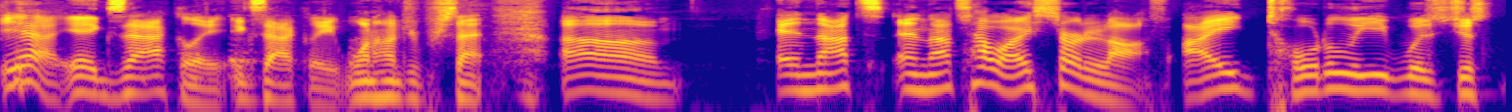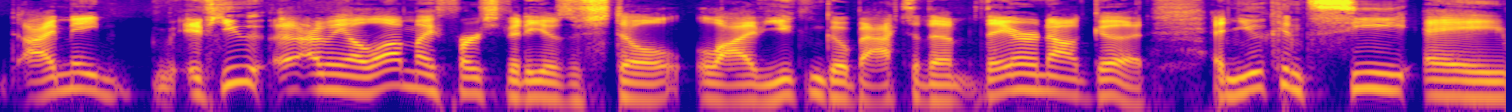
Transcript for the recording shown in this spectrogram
yeah, yeah, exactly, exactly, one hundred percent. Um, and that's and that's how I started off. I totally was just I made if you I mean a lot of my first videos are still live. You can go back to them. They are not good, and you can see a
